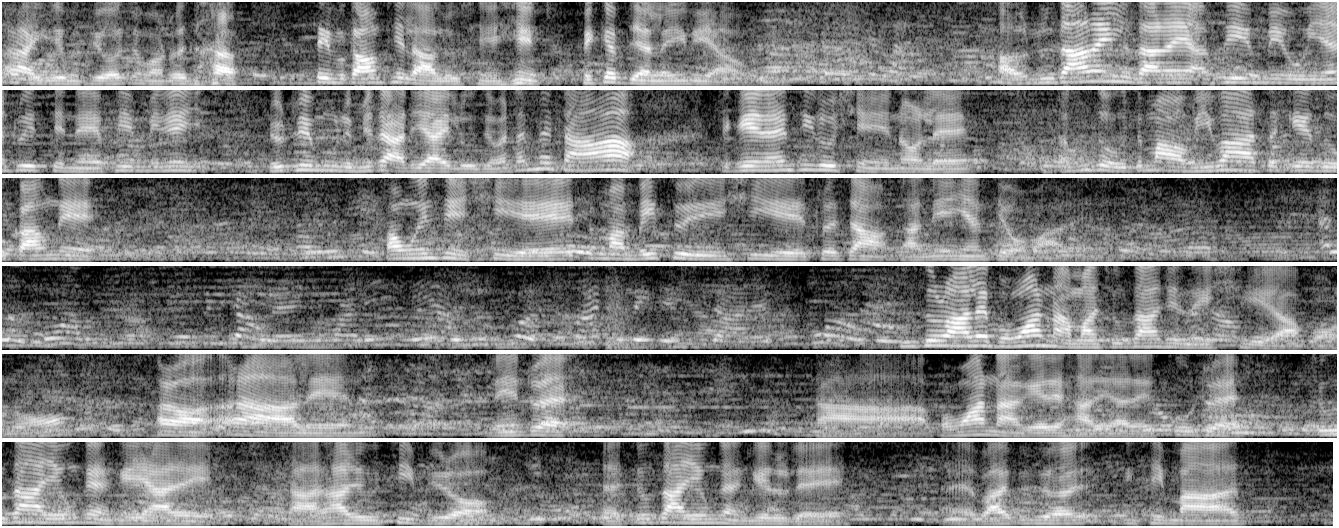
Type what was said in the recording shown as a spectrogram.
အဲ့ဒါကြီးမပြောချင်ပါတော့ကြာစိတ်မကောင်းဖြစ်လာလို့ရှိရင်မိတ်ကပ်ပြန်လိမ့်နေရအောင်ဟုတ်လူသားတိုင်းလူသားတိုင်းအဖေအမေကိုရမ်းတွေ့ချင်တယ်အဖေအမေနဲ့ရွေးထွေးမှုတွေမေတ္တာတရားတွေလိုချင်တယ်ဒါပေမဲ့ဒါကတကယ်တမ်းကြည့်လို့ရှိရင်တော့လေအခုဆိုကျမမိဘတကယ်ဆိုကောင်းတဲ့ပဝင်းချင်ရှိတယ်ကျမမိတ်ဆွေတွေရှိတဲ့အတွက်ကြောင့်ဒါလည်းရမ်းပျော်ပါတယ်အဲ့လိုဘောကပြောပေး ကြတယ်ညီမလေးနေရဘူးကိုစူးစမ်းနေတဲ့တွေရှိလာတယ်ကိုကိုကို ဘူးဆိုတာလည်းဘဝနာမှာစူးစမ်းခြင်းသိရှိရတာပေါ့နော်အဲ့တော့အဲ့ဒါကလည်းလင်းအတွက်ဒါဘဝနာခဲ့တဲ့ဟာတွေကလည်းကိုယ့်အတွက်စူးစမ်းရုန်းကန်ခဲ့ရတဲ့ဒါဒါတွေကိုကြည့်ပြီးတော့အဲစူးစမ်းရုန်းကန်ခဲ့လို့လည်းအဲဘာပြောပြောဒီချိန်မှာ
